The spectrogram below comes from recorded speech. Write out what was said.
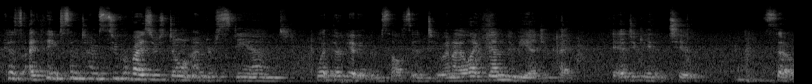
because I think sometimes supervisors don't understand what they're getting themselves into, and I like them to be educated, educated too. So,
